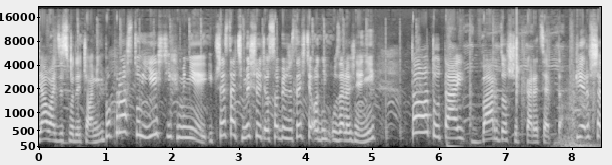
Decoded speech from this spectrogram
działać ze słodyczami i po prostu jeść ich mniej i przestać myśleć o sobie, że jesteście od nich uzależnieni, to tutaj bardzo szybka recepta. Pierwsze,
